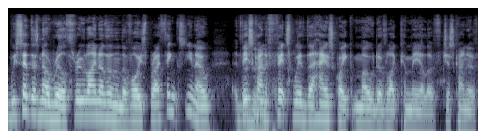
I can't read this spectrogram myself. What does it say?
we said there's no real through line other than the voice but i think you know this kind of fits with the housequake mode of like camille of just kind of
